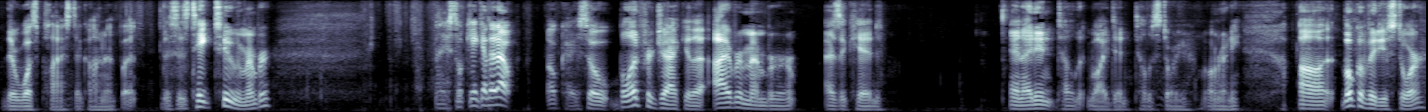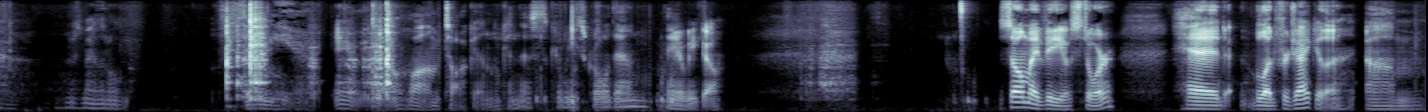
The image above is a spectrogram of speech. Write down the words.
There was plastic on it, but this is take two, remember? I still can't get it out. Okay, so Blood for Dracula, I remember as a kid and I didn't tell it. Well, I did tell the story already. Uh, local video store. Where's my little thing here? There we go. While I'm talking, can this? Can we scroll down? There we go. So my video store had Blood for Dracula. Um,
